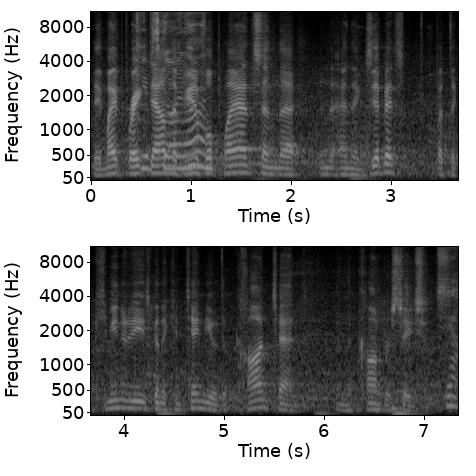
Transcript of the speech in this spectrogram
They might break Keeps down the beautiful on. plants and the, and the and the exhibits, but the community is going to continue the content and the conversations. Yeah.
